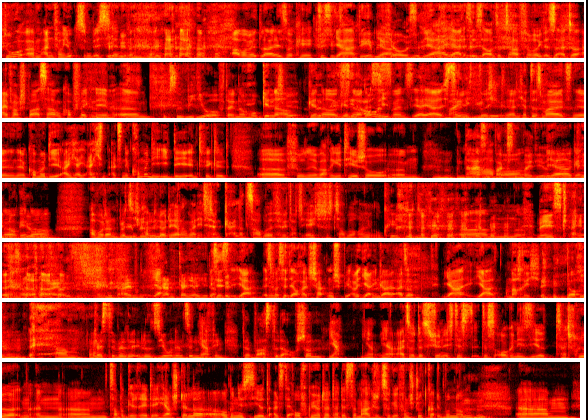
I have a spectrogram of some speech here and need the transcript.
Du, am Anfang juckt's ein bisschen, aber mittlerweile ist okay. Das sieht ja, so dämlich ja. aus. Ja, ja, das ist auch total verrückt. Es ist also einfach Spaß haben, Kopf wegnehmen. Ähm, Gibt's ein Video auf deiner Homepage? Genau, genau, Das genau, das aus. sieht man's. Ja, ja, Meine ziemlich durchgeknallt. Ich habe das mal als eine, eine Comedy, eigentlich, eigentlich als eine Comedy-Idee entwickelt äh, für eine Varieté-Show. Ähm, Und Nasenwachsen aber- bei dir. Ja, genau, Pinocchio. genau. Aber dann plötzlich Übel. kamen die Leute her und haben gesagt, ein geiler Zaubereffekt. Ich dachte, echt, das ist Zauberei? Okay, gut. ähm, Nee, ist keine Zauberei. Ist, nein, Kann, kann ja jeder. es ist, ja, es passiert ja auch als Schattenspiel. Aber ja, egal. Also, ja, ja, mache ich. Doch. ähm, Festival der Illusionen Sindelfing. Da warst du da auch schon? Ja, ja, ja. Also das Schöne ist, das, das organisiert, hat früher ein, ein ähm, Zaubergerätehersteller äh, organisiert. Als der aufgehört hat, hat es der Magische Zirkel von Stuttgart übernommen. Ähm,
